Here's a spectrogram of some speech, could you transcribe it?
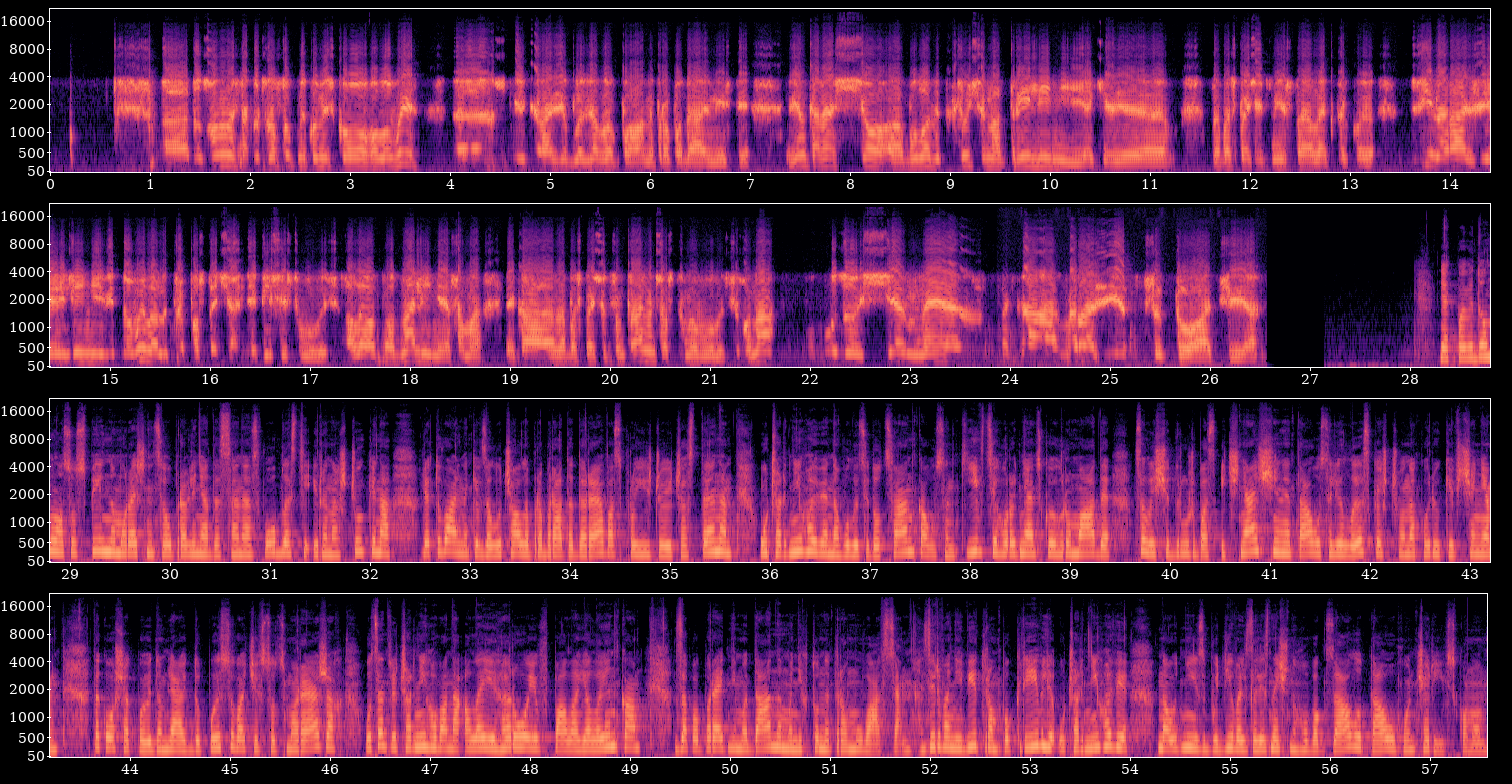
Дозвонились також заступнику міського голови. Е, Скільки разів бо зв'язок поганий пропадає в місті. Він каже, що е, було відключено три лінії, які е, забезпечують місто електрикою. Дві наразі лінії відновили електропостачання, більшість вулиць, але от одна лінія, сама яка забезпечує центральну частину вулиці, вона походу ще не така наразі ситуація. Як повідомила Суспільному речниця управління ДСНС в області Ірина Щукіна, рятувальників залучали прибирати дерева з проїжджої частини у Чернігові на вулиці Доценка, у Сенківці Городнянської громади, в селищі Дружба з Ічнящини та у селі Лиски, що на Корюківщині. Також, як повідомляють дописувачі в соцмережах, у центрі Чернігова на алеї Героїв впала ялинка. За попередніми даними ніхто не травмувався. Зірвані вітром покрівлі у Чернігові на одній з будівель залізничного вокзалу та у Гончарівському.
